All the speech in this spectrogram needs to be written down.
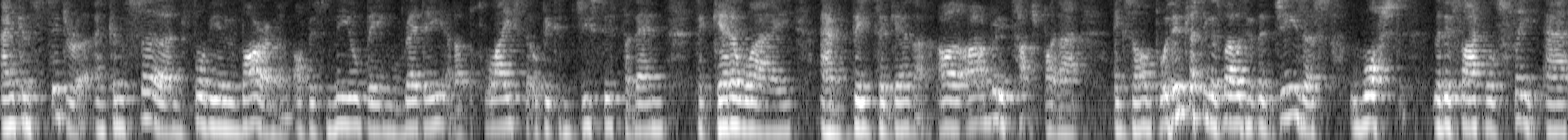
and considerate and concerned for the environment of this meal being ready, of a place that will be conducive for them to get away and be together. I, am really touched by that example. It's interesting as well, isn't it, that Jesus washed the disciples' feet. Uh,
